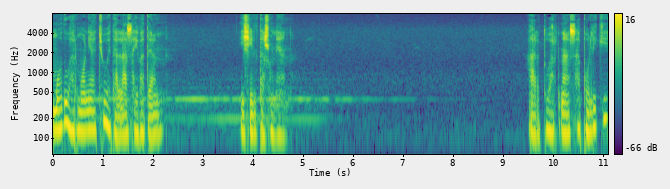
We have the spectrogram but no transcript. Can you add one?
modu harmoniatxu eta lasai batean. Isiltasunean. hartu arnasa poliki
